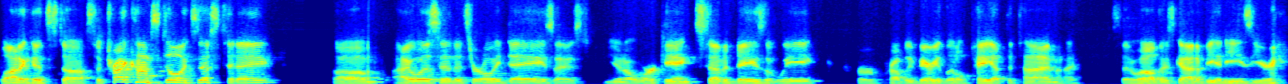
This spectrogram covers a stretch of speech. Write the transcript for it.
a lot of good stuff. So Tricom still exists today. Um, I was in its early days. I was, you know, working seven days a week for probably very little pay at the time, and I said, well, there's got to be an easier,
